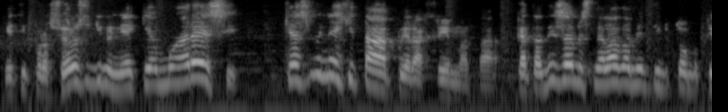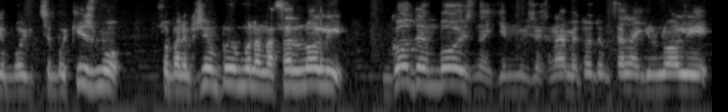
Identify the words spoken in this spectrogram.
γιατί προσφέρω στην κοινωνία και μου αρέσει. Και ας μην έχει τα άπειρα χρήματα. Καταντήσαμε στην Ελλάδα με την, την, εποχή μου στο πανεπιστήμιο που ήμουν να θέλουν όλοι golden boys να γίνουν. Μην ξεχνάμε τότε που θέλουν να γίνουν όλοι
